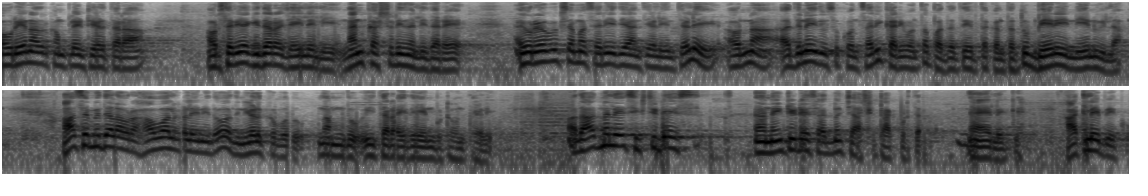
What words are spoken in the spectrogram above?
ಅವ್ರೇನಾದರೂ ಕಂಪ್ಲೇಂಟ್ ಹೇಳ್ತಾರಾ? ಅವ್ರು ಸರಿಯಾಗಿದ್ದಾರಾ ಜೈಲಲ್ಲಿ? ನನ್ನ ಕಸ್ಟಡಿನಲ್ಲಿದ್ದಾರೆ. ಇವ್ರ ಯೋಗಕ್ಷೇಮ ಸರಿ ಇದೆಯಾ ಅಂತೇಳಿ ಅಂತೇಳಿ ಅವ್ರನ್ನ ಹದಿನೈದು ದಿವಸಕ್ಕೊಂದು ಸರಿ ಕರೆಯುವಂಥ ಪದ್ಧತಿ ಇರ್ತಕ್ಕಂಥದ್ದು ಬೇರೆ ಇನ್ನೇನೂ ಇಲ್ಲ. ಆ ಸಮಯದಲ್ಲಿ ಅವರ ಅಹವಾಲುಗಳೇನಿದೋ ಅದನ್ನ ಹೇಳ್ಕೋಬೋದು ನಮ್ಮದು ಈ ಥರ ಇದೆ ಅಂದ್ಬಿಟ್ಟು ಅಂತೇಳಿ. ಅದಾದಮೇಲೆ ಸಿಕ್ಸ್ಟಿ ಡೇಸ್ ನೈಂಟಿ ಡೇಸ್ ಆದಮೇಲೆ ಚಾರ್ಜ್ ಶೀಟ್ ಹಾಕ್ಬಿಡ್ತಾರೆ ನ್ಯಾಯಾಲಯಕ್ಕೆ. ಹಾಕಲೇಬೇಕು.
